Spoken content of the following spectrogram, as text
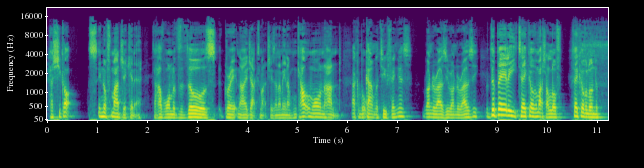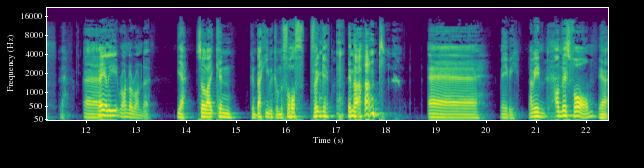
Has she got enough magic in her to have one of those great Nia Jax matches? And I mean, I can count them on one hand. I can count them with two fingers. Ronda Rousey, Ronda Rousey. The Bayley takeover match, I love takeover London. Uh, Bayley, Ronda, Ronda. Yeah. So like, can can Becky become the fourth finger in that hand? Uh, maybe. I mean, on this form, Yeah.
